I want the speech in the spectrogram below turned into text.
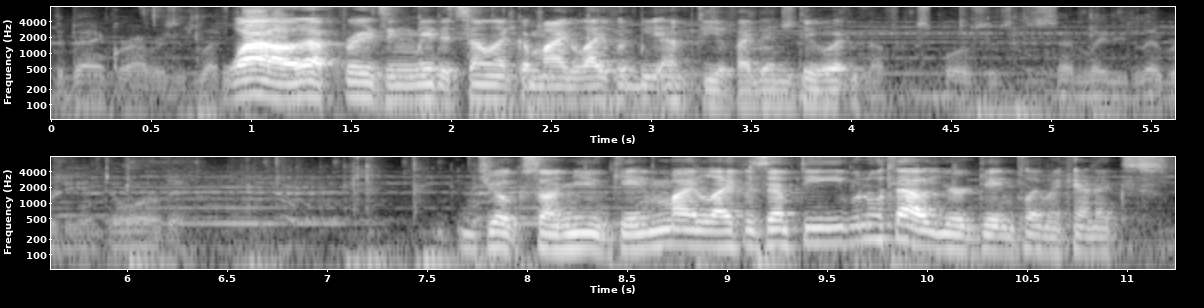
The bank robbers had left. Wow, that phrasing made it sound like my life would be empty if I didn't do it. Enough explosives to send Lady Liberty into orbit. Joke's on you, game. My life is empty even without your gameplay mechanics.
